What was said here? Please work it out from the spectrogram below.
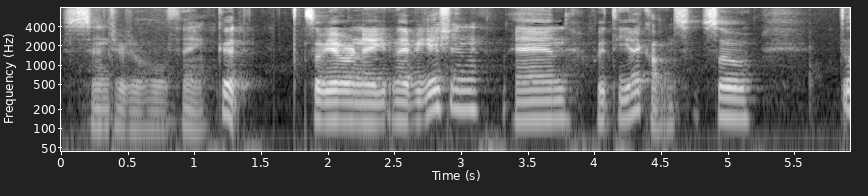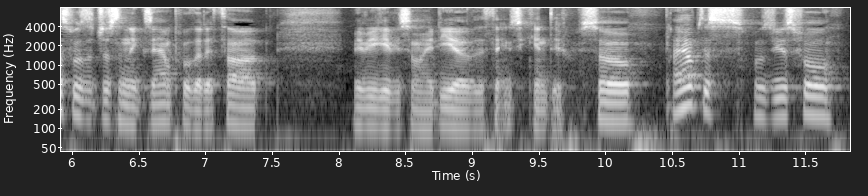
center the whole thing. Good. So we have our na navigation and with the icons. So this was just an example that I thought maybe gave you some idea of the things you can do. So I hope this was useful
